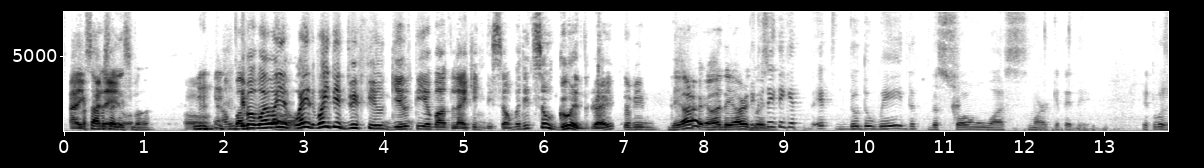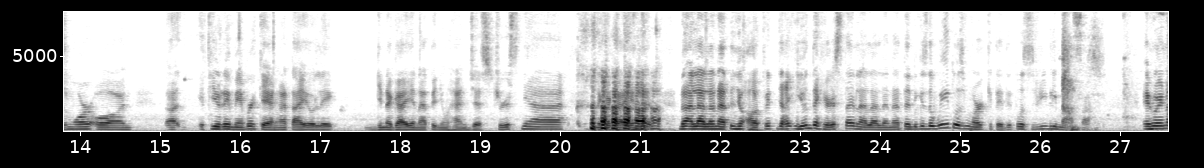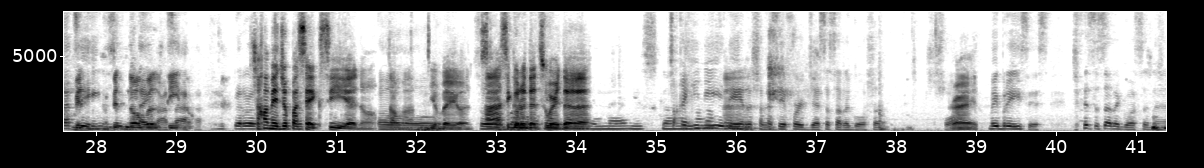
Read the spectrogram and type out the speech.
ay, Kasama sa list mo. Oo. Ang Di ba, why, why, oh, why, why did we feel guilty about liking this song? But it's so good, right? I mean, They are, yeah, they are Because I good. think it it's the the way that the song was marketed eh. It was more on uh, if you remember kaya nga tayo like ginagaya natin yung hand gestures niya, nagagaya na, naalala natin yung outfit, yun the hairstyle naalala natin because the way it was marketed, it was really masa. And we're not Bit- saying bit hindi tayo novelty, no? Pero Tsaka medyo pa sexy, ano? Oo. Tama. Yun ba yun? So, ah, siguro that's where the... tsaka hinihilera siya kasi for Jessa Saragosa song. Right. may braces just sa Saragossa na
